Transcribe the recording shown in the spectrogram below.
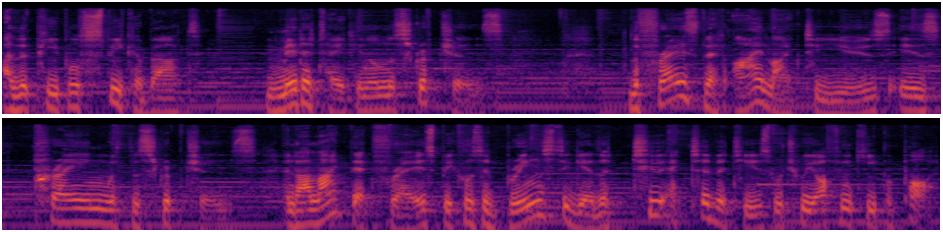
Other people speak about meditating on the scriptures. The phrase that I like to use is praying with the scriptures. And I like that phrase because it brings together two activities which we often keep apart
